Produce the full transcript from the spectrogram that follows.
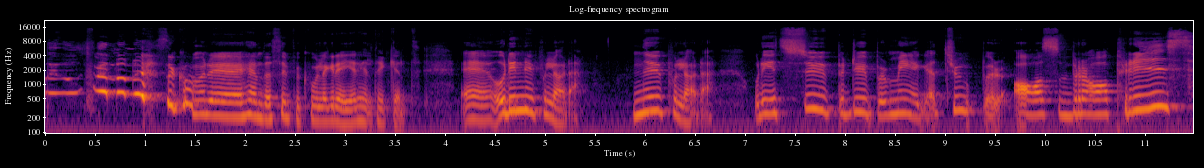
det är så spännande! Så kommer det hända supercoola grejer helt enkelt. Eh, och det är nu på lördag. Nu på lördag. Och det är ett superduper mega trooper asbra pris.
